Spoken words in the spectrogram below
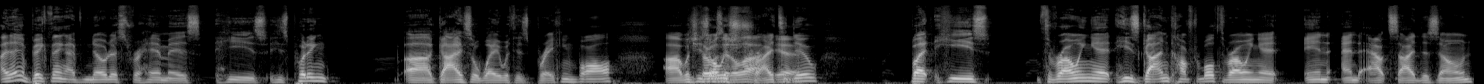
I think a big thing I've noticed for him is he's he's putting uh, guys away with his breaking ball, uh, which he he's always tried yeah. to do. But he's throwing it. He's gotten comfortable throwing it in and outside the zone.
